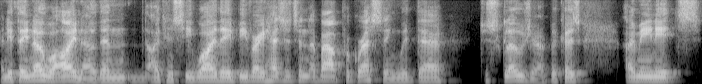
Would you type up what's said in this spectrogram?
And if they know what I know, then I can see why they'd be very hesitant about progressing with their disclosure. Because, I mean, it's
